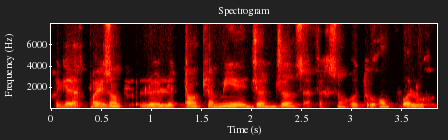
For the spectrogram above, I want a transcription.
Regarde, par exemple, le, le temps qu'a mis John Jones à faire son retour en poids lourd.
